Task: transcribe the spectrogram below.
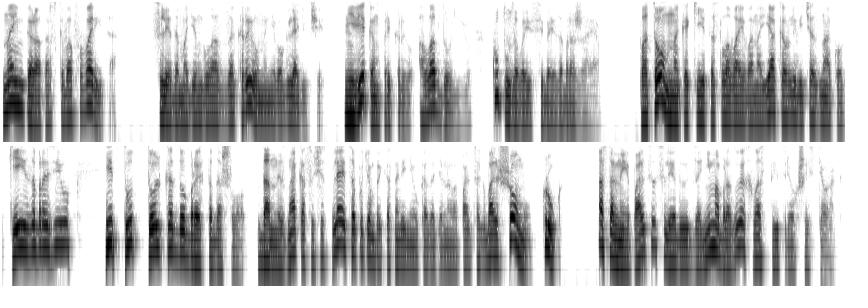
на императорского фаворита. Следом один глаз закрыл на него глядячи. Не веком прикрыл, а ладонью, Кутузова из себя изображая. Потом на какие-то слова Ивана Яковлевича знак «Окей» изобразил, и тут только до Брехта дошло. Данный знак осуществляется путем прикосновения указательного пальца к большому, круг, Остальные пальцы следуют за ним, образуя хвосты трех шестерок.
